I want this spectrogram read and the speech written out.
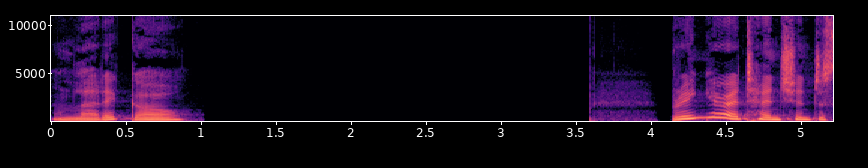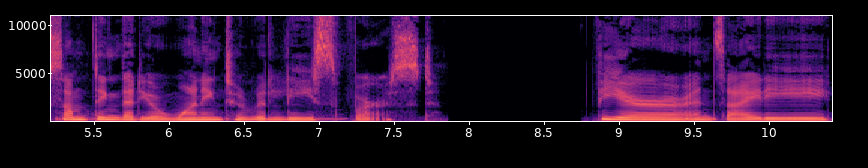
and let it go. Bring your attention to something that you're wanting to release first fear, anxiety,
